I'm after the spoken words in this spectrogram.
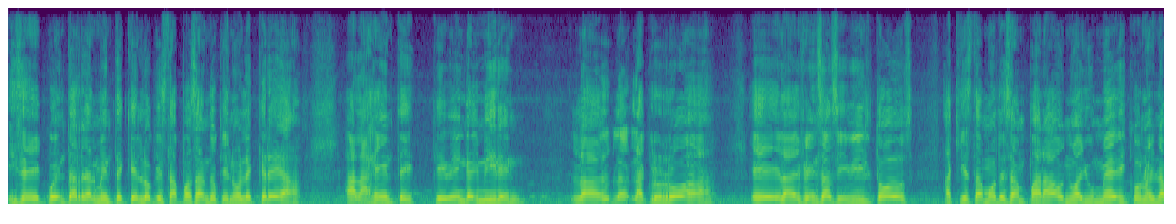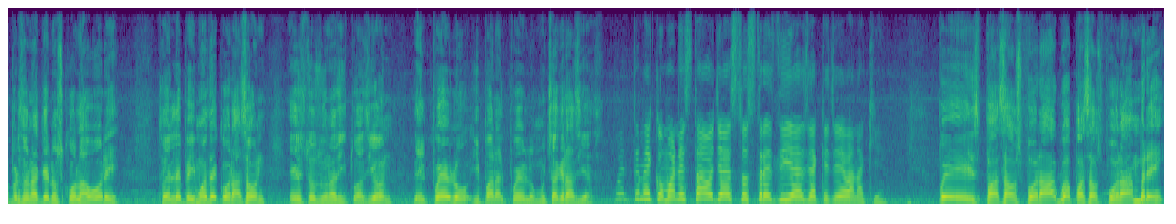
y se dé cuenta realmente qué es lo que está pasando, que no le crea a la gente, que venga y miren, la, Cruz Roja, eh, la Defensa Civil, todos, aquí estamos desamparados, no hay un médico, no hay una persona que nos colabore. Entonces le pedimos de corazón, esto es una situación del pueblo y para el pueblo. Muchas gracias. Cuénteme cómo han estado ya estos tres días ya que llevan aquí pues pasados por agua, pasados por hambre,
